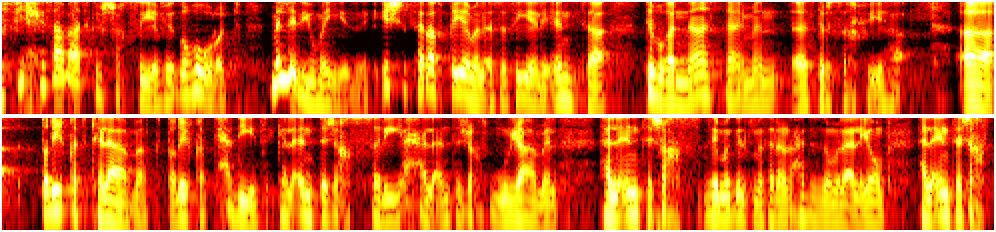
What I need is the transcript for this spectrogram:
في حساباتك الشخصية في ظهورك ما الذي يميزك؟ إيش الثلاث قيم الأساسية اللي أنت تبغى الناس دائما آه، ترسخ فيها؟ آه، طريقة كلامك، طريقة حديثك، هل أنت شخص صريح؟ هل أنت شخص مجامل؟ هل أنت شخص زي ما قلت مثلا أحد الزملاء اليوم، هل أنت شخص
